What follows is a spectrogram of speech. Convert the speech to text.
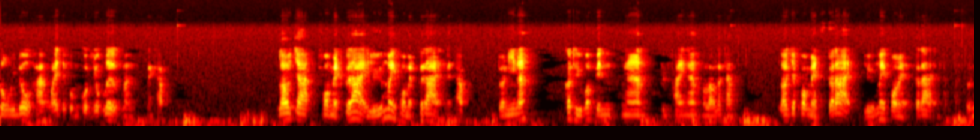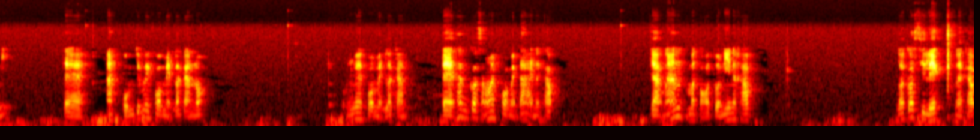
ลง Windows ค้างไว้แต่ผมกดยกเลิกมันนะครับ เราจะ format ก็ได้หรือไม่ format ก็ได้นะครับ ตัวนี้นะ ก็ถือว่าเป็นงานเป็นไฟล์งานของเราแล้วกัน เราจะ format ก็ได้หรือไม่ format ก็ได้นะครับตัวนี้ แต่อะผมจะไม่ format แล้วกันเนาะผมไม่ format แล้วกัน แต่ท่านก็สามารถ format ได้นะครับ จากนั้นมาต่อตัวนี้นะครับ แล้วก็ select นะครับ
